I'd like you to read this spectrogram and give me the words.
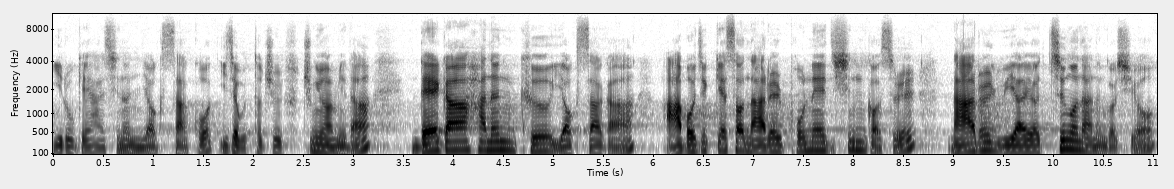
이루게 하시는 역사 곧 이제부터 주, 중요합니다. 내가 하는 그 역사가 아버지께서 나를 보내신 것을 나를 위하여 증언하는 것이요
